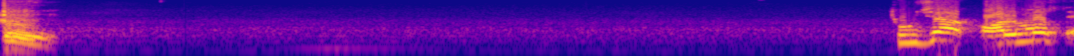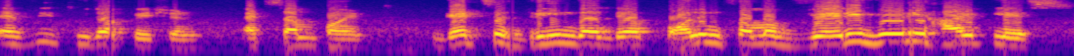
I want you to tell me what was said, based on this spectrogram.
Thuja, almost every Thuja patient at some point gets a dream that they are falling from a very, very high place.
